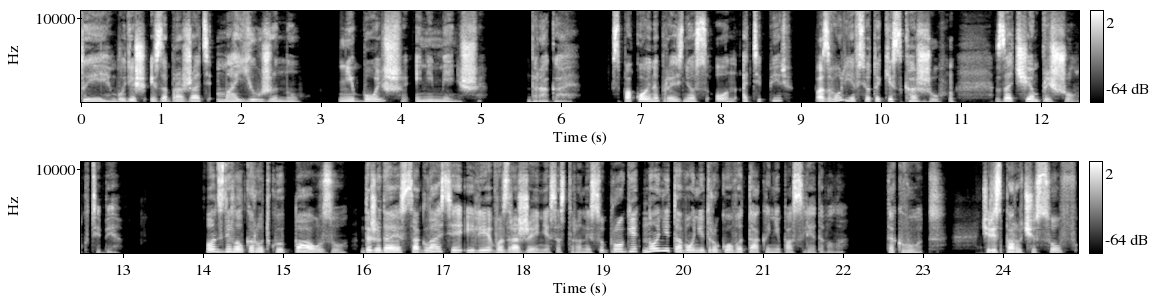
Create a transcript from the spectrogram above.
ты будешь изображать мою жену, не больше и не меньше, дорогая. Спокойно произнес он, а теперь позволь я все-таки скажу, зачем пришел к тебе. Он сделал короткую паузу, дожидаясь согласия или возражения со стороны супруги, но ни того, ни другого так и не последовало. Так вот, через пару часов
